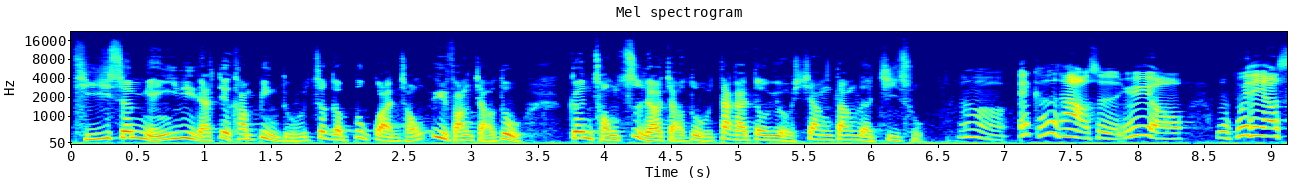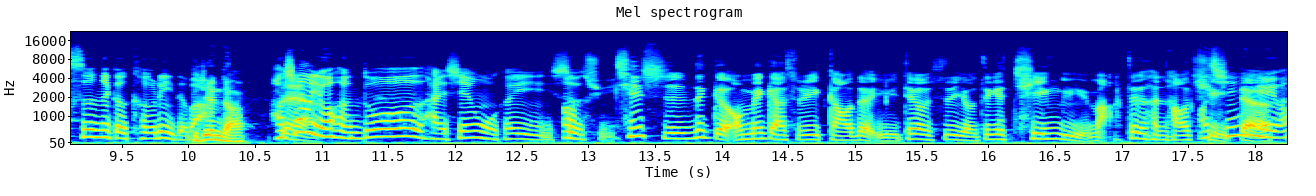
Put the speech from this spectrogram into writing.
提升免疫力来对抗病毒，这个不管从预防角度跟从治疗角度，大概都有相当的基础。嗯，哎，可是唐老师，鱼油我不一定要吃那个颗粒的吧？不见得。好像有很多海鲜我可以摄取。其实那个 omega three 高的鱼就是有这个青鱼嘛，这个很好取的。青鱼哦。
